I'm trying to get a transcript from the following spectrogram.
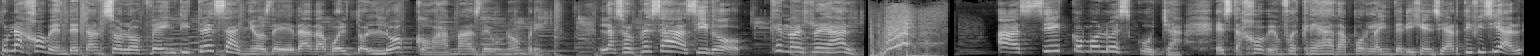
Una joven de tan solo 23 años de edad ha vuelto loco a más de un hombre. La sorpresa ha sido que no es real. Así como lo escucha, esta joven fue creada por la inteligencia artificial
